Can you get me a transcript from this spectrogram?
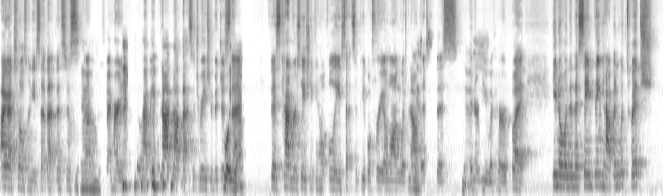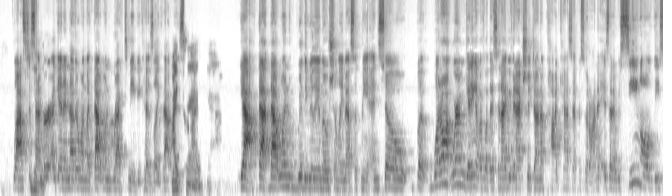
I got chills when you said that. That's just yeah. my heart is so happy. not not that situation, but just well, that. This conversation can hopefully set some people free, along with now yes. this this yes. interview with her. But you know, and then the same thing happened with Twitch last December. Yeah. Again, another one like that one wrecked me because like that was I cried. Yeah yeah, that that one really really emotionally messed with me. And so, but what on where I'm getting at with all this, and I've even actually done a podcast episode on it, is that I was seeing all of these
